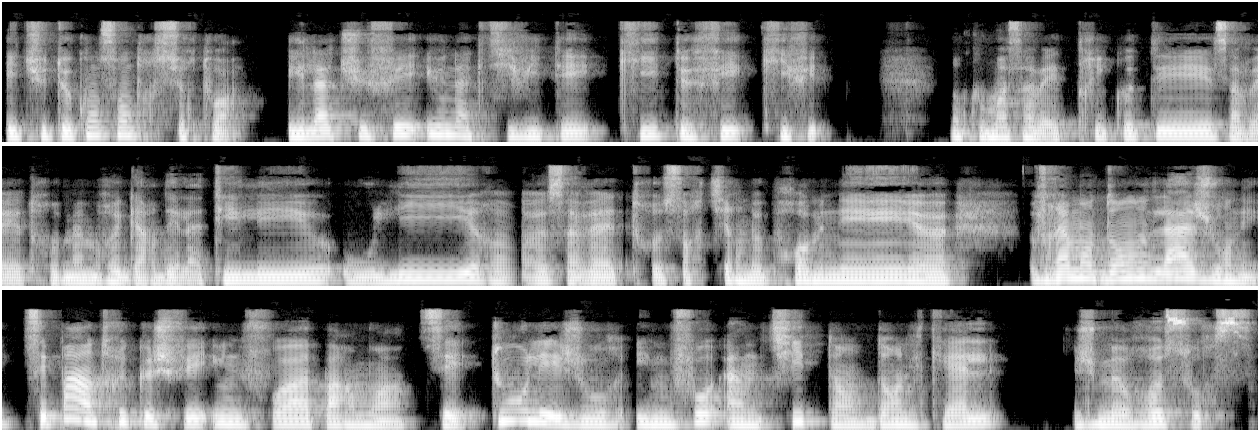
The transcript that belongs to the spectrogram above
et tu te concentres sur toi. Et là, tu fais une activité qui te fait kiffer. Donc moi, ça va être tricoter, ça va être même regarder la télé ou lire, euh, ça va être sortir me promener, euh, vraiment dans la journée. C'est pas un truc que je fais une fois par mois, c'est tous les jours. Il me faut un petit temps dans lequel je me ressource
